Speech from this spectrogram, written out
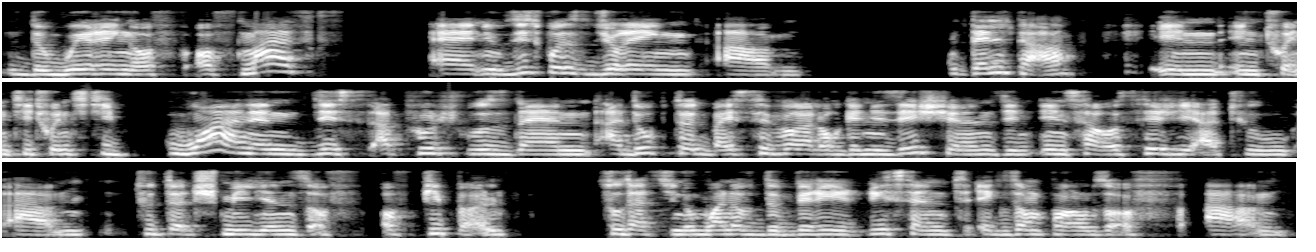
the wearing of, of masks, and you know, this was during um, Delta, in, in 2021. And this approach was then adopted by several organizations in, in South Asia to, um, to touch millions of, of people. So that's, you know, one of the very recent examples of um,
